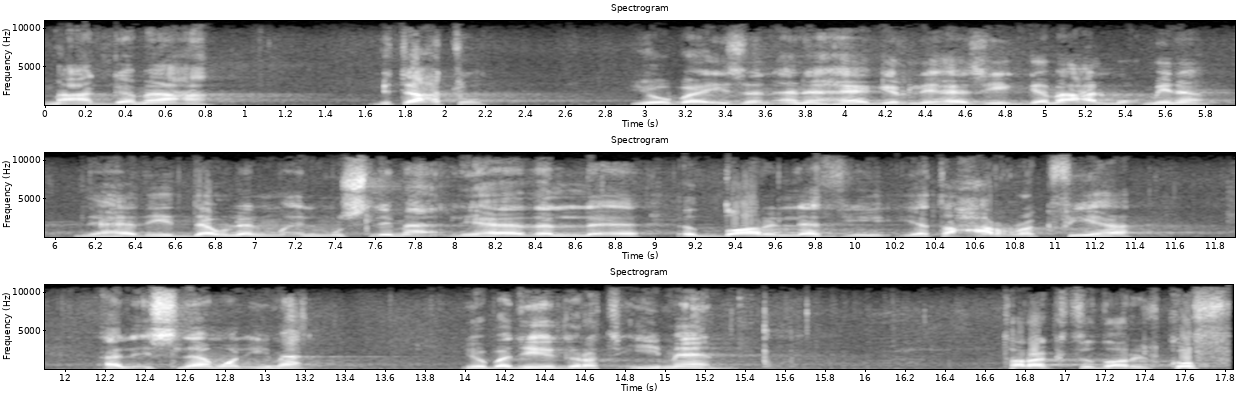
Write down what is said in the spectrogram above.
مع الجماعة بتاعته. يبقى إذا أنا هاجر لهذه الجماعة المؤمنة لهذه الدولة المسلمة لهذا الدار التي يتحرك فيها الإسلام والإيمان. يبقى دي هجرة إيمان. تركت دار الكفر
